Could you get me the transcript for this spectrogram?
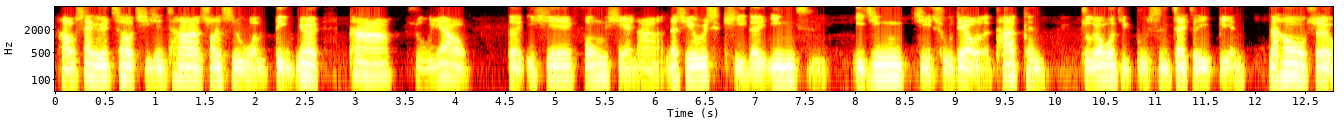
好三个月之后，其实他算是稳定，因为他主要的一些风险啊，那些 risky 的因子已经解除掉了，他可能主要问题不是在这一边，然后所以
